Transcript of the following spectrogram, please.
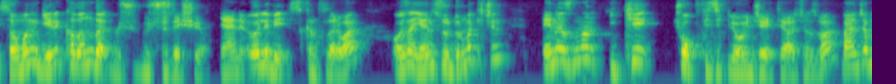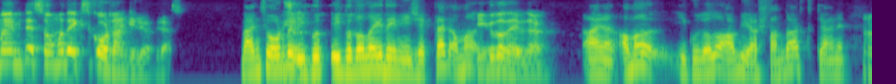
savunmanın geri kalanı da güç, güçsüzleşiyor. Yani öyle bir sıkıntıları var. O yüzden Yanis'i durdurmak için en azından iki çok fizikli oyuncuya ihtiyacınız var. Bence Miami'de savunmada eksik oradan geliyor biraz. Bence orada Şu... Iguodala'yı deneyecekler ama Iguodala deneyecekler. Aynen ama Iguodala abi yaşlandı artık yani. Hı.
